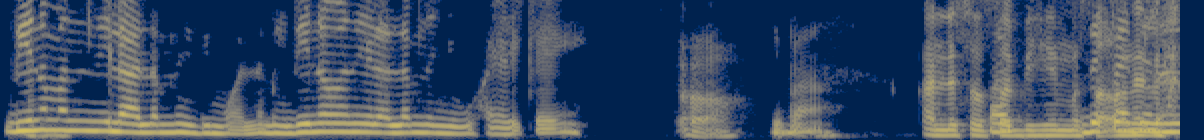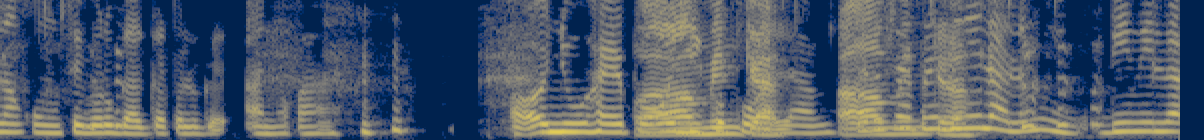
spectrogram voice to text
Hindi Mm. naman nila alam na hindi mo alam. Hindi naman nila alam na new hire ka eh. Oo. Di ba? Unless But, sasabihin mo sa depende kanila. na lang kung siguro gagatulog, ano ka. Oo, new hire po ako, hindi ko po ka. alam. Pero Aamin syempre, ka. di nila alam yun. Di nila,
